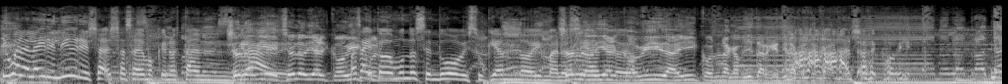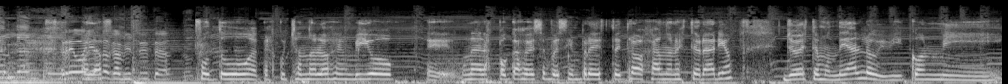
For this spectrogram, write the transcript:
Igual al aire libre ya, ya sabemos que no es tan. Yo lo vi, yo lo vi al COVID. Pasa que con- todo el mundo se anduvo besuqueando y Yo manoseando. lo vi al COVID ahí con una camiseta argentina Ah, festejando. estaba COVID. Revolviendo Hola. camiseta. Futu, acá escuchándolos en vivo, eh, una de las pocas veces, pues siempre estoy trabajando en este horario. Yo este mundial lo viví con mi,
